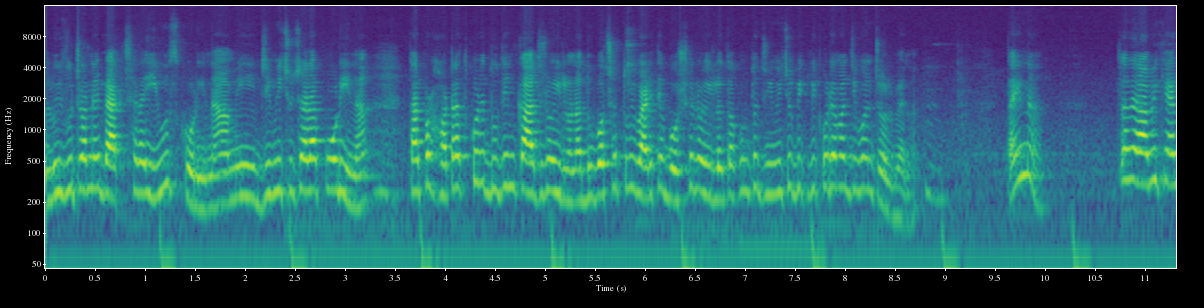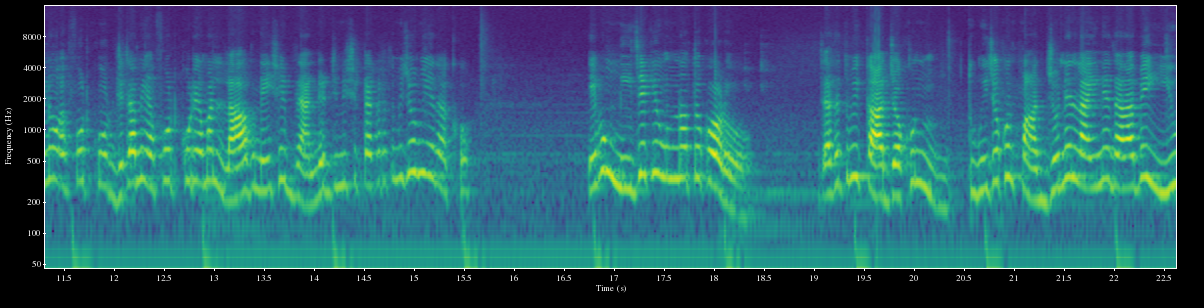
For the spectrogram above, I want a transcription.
লুইভুটনের ব্যাগ ছাড়া ইউজ করি না। আমি জিমিচু ছাড়া পড়ি না। তারপর হঠাৎ করে দুদিন কাজ রইল না দু বছর তুমি বাড়িতে বসে রইল তখন তো জিমিচু বিক্রি করে আমার জীবন চলবে না। তাই না? তাহলে আমি কেন অ্যাফোর্ড কর যেটা আমি অ্যাফোর্ড করে আমার লাভ নেই সেই ব্র্যান্ডেড জিনিসের টাকাটা তুমি জমিয়ে রাখো। এবং নিজেকে উন্নত করো। যাতে তুমি কাজ যখন তুমি যখন পাঁচজনের লাইনে দাঁড়াবে ইউ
